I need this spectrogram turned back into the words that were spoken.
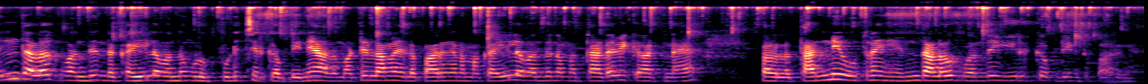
எந்த அளவுக்கு வந்து இந்த கையில் வந்து உங்களுக்கு பிடிச்சிருக்கு அப்படின்னு அது மட்டும் இல்லாமல் இதில் பாருங்கள் நம்ம கையில் வந்து நம்ம தடவி காட்டினேன் இப்போ அதில் தண்ணி ஊற்றுனா எந்த அளவுக்கு வந்து இருக்குது அப்படின்ட்டு பாருங்கள்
